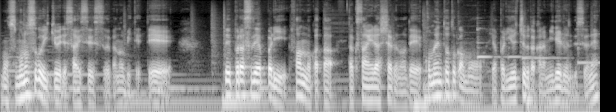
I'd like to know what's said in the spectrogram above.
もうものすごい勢いで再生数が伸びてて、で、プラスでやっぱりファンの方たくさんいらっしゃるので、コメントとかもやっぱり YouTube だから見れるんですよね。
